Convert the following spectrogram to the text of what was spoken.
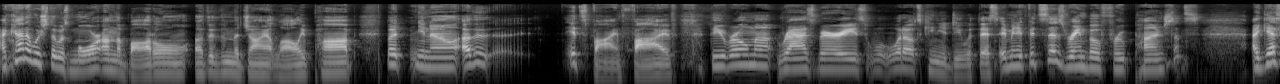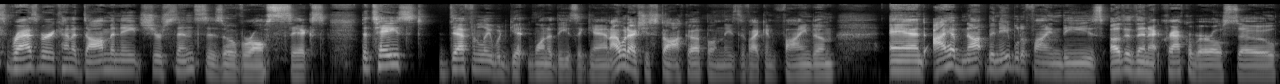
I kind of wish there was more on the bottle other than the giant lollipop, but you know, other it's fine. Five. The aroma, raspberries. What else can you do with this? I mean, if it says rainbow fruit punch, that's I guess raspberry kind of dominates your senses overall. Six. The taste definitely would get one of these again. I would actually stock up on these if I can find them. And I have not been able to find these other than at Cracker Barrel. So,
